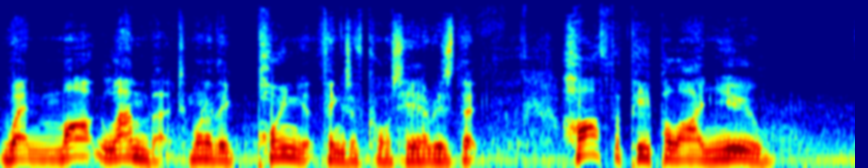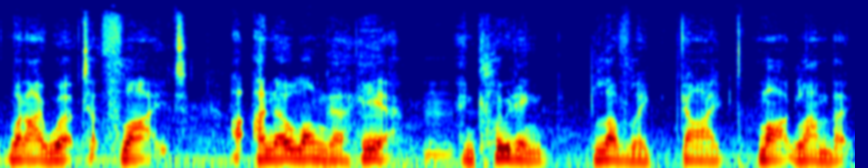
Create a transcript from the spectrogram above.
when Mark Lambert, one of the poignant things, of course, here is that half the people I knew when I worked at Flight are, are no longer here, mm. including lovely guy Mark Lambert.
